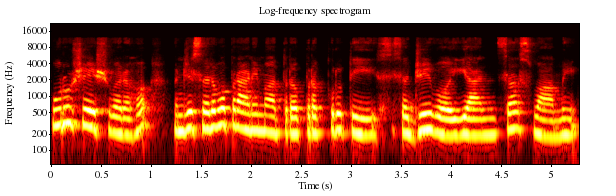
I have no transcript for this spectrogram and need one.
पुरुषेश्वर. म्हणजे सर्व प्राणी मात्र प्रकृती सजीव यांचा स्वामी.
